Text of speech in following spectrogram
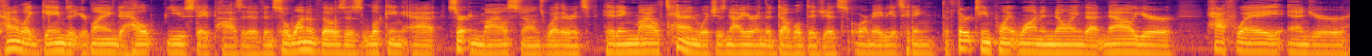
kind of like games that you're playing to help you stay positive positive. And so one of those is looking at certain milestones, whether it's hitting mile 10, which is now you're in the double digits, or maybe it's hitting the 13.1 and knowing that now you're halfway and you're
